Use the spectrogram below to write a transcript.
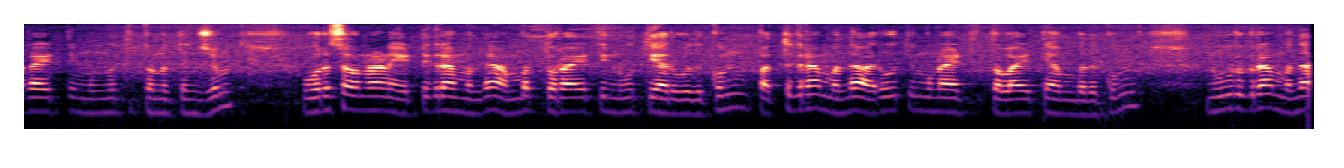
ஆறாயிரத்தி முந்நூற்றி தொண்ணூத்தஞ்சும் ஒரு சவரனான எட்டு கிராம் வந்து ஐம்பத்தோராயிரத்தி நூற்றி அறுபதுக்கும் பத்து கிராம் வந்து அறுபத்தி மூணாயிரத்தி தொள்ளாயிரத்தி ஐம்பதுக்கும் நூறு கிராம் வந்து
